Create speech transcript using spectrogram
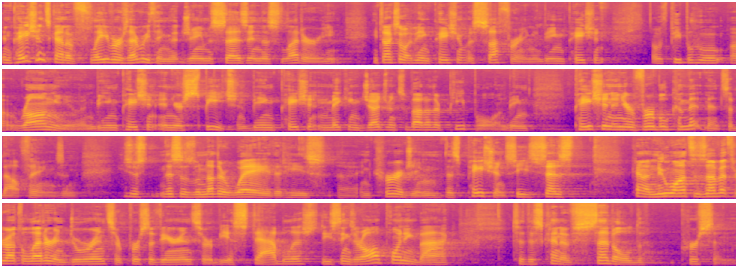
And patience kind of flavors everything that James says in this letter. He, he talks about being patient with suffering and being patient with people who uh, wrong you and being patient in your speech and being patient in making judgments about other people and being patient in your verbal commitments about things. And just, this is another way that he's uh, encouraging this patience. He says kind of nuances of it throughout the letter endurance or perseverance or be established. These things are all pointing back to this kind of settled person.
